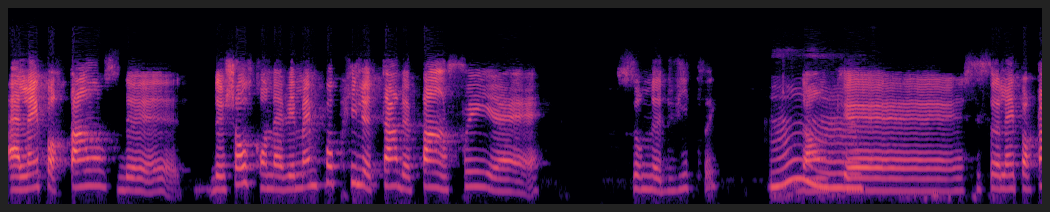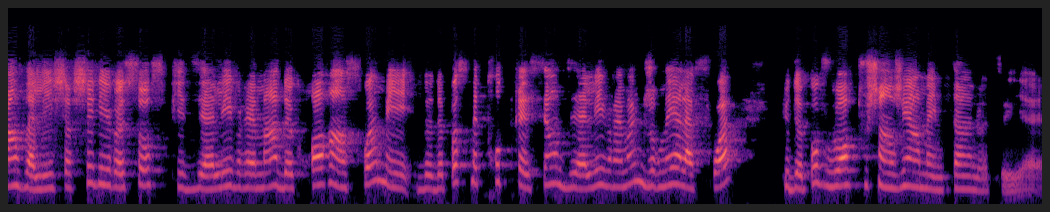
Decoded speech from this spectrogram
à l'importance de, de, choses qu'on n'avait même pas pris le temps de penser euh, sur notre vie. Donc, mmh. euh, c'est ça, l'importance d'aller chercher des ressources, puis d'y aller vraiment, de croire en soi, mais de ne pas se mettre trop de pression, d'y aller vraiment une journée à la fois, puis de ne pas vouloir tout changer en même temps. Là, euh.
